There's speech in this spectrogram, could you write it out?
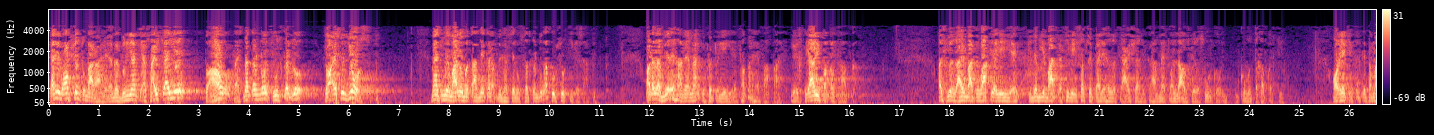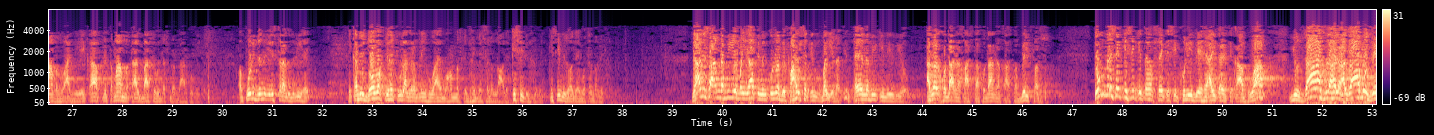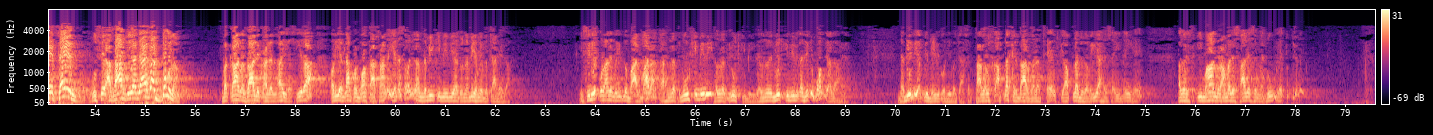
یعنی وہ آپشن تمہارا ہے۔ اگر دنیا کی آسائش چاہیے تو آؤ، فیصلہ کر لو چوز کر لو۔ چوائس از یورس میں تمہیں معلوم بتا دے کر اپنے گھر سے رخصت کر دوں گا خوبصورتی کے ساتھ۔ اور اگر میرے ہاں رہنا ہے تو پھر تو یہی ہے، فقر ہے، فاقہ ہے۔ یہ اختیاری فقر تھا آپ کا۔ اور اس میں ظاہر بات واقعہ یہی ہے کہ جب یہ بات رکھی گئی، سب سے پہلے حضرت عائشہ نے کہا، میں تو اللہ اس کے رسول کو کو منتخب کرتی ہوں۔ اور ایک ایک کر کے تمام ازواج نے یہ کہا، اپنے تمام مطالبات سے وہ دستبردار ہو گئی اور پوری زندگی اس طرح گزری ہے کہ کبھی دو وقت جو ہے چولہا گرم نہیں ہوا ہے محمد کے گھر میں صلی اللہ علیہ کسی بھی گھر میں، کسی بھی زوجہ محترمہ کے گھر میں۔ یا نسان نبی یہ میات منکل بفاہش بھائی اے نبی کی بیوی ہو اگر خدا نہ خواستہ، خدا نہ خواستہ بال فرض تم میں سے کسی کی طرف سے کسی کھلی بے حیائی کا ارتکاب ہوا یو ذاف لہل عذاب و زیفین اسے عذاب دیا جائے گا دگنا۔ وکان ازال کا اللہ یسیرا۔ اور یہ اللہ پر بہت آسان ہے، یہ نہ سمجھنا نبی کی بیوی ہے تو نبی ہمیں بچا لے گا۔ اسی لیے قرآن مجید میں بار بار آتا ہے، حضرت نوح کی بیوی، حضرت یوت کی بیوی۔ حضرت یوت کی بیوی کا ذکر بہت زیادہ ہے۔ نبی بھی اپنی بیوی کو نہیں بچا سکتا۔ اگر اس کا اپنا کردار غلط ہے، اس کا اپنا جو رویہ ہے صحیح نہیں ہے، اگر اس ایمان اور عمل سالے سے محروم ہے تو کچھ نہیں۔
